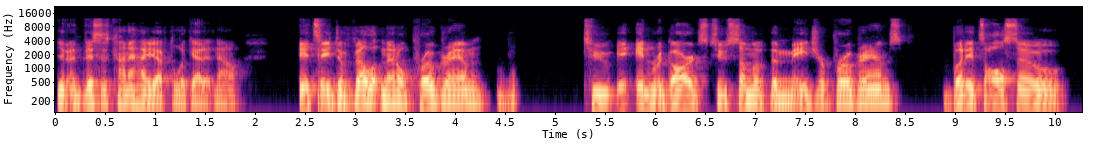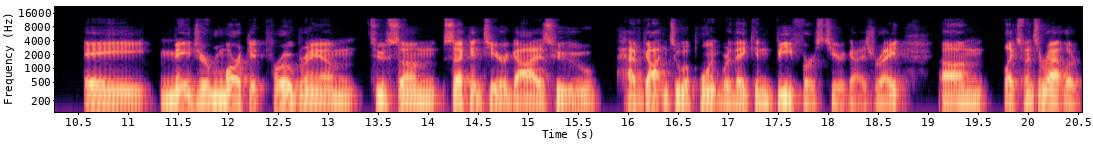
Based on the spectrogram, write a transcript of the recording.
you know, and this is kind of how you have to look at it now. It's a developmental program to in regards to some of the major programs, but it's also a major market program to some second tier guys who have gotten to a point where they can be first tier guys, right? Um, like Spencer Rattler,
